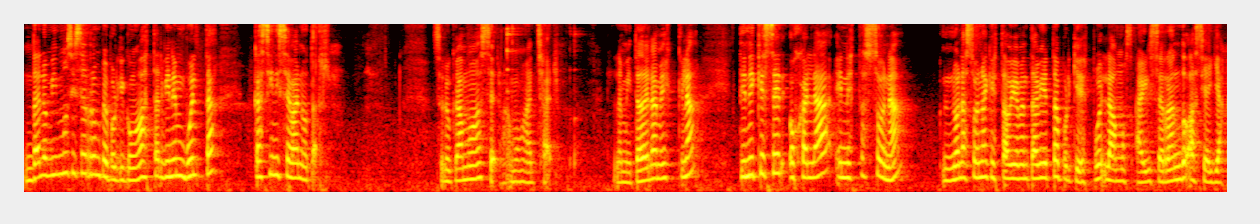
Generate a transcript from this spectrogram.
Da lo mismo si se rompe porque como va a estar bien envuelta, casi ni se va a notar. Eso lo que vamos a hacer. Vamos a echar la mitad de la mezcla. Tiene que ser, ojalá, en esta zona, no la zona que está obviamente abierta porque después la vamos a ir cerrando hacia allá.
